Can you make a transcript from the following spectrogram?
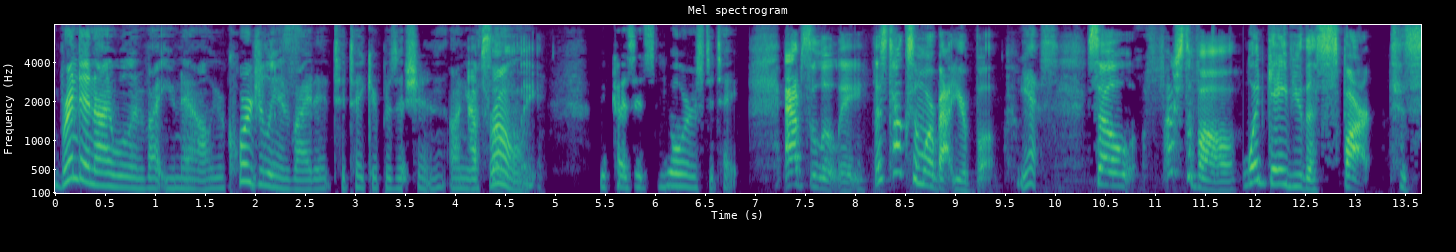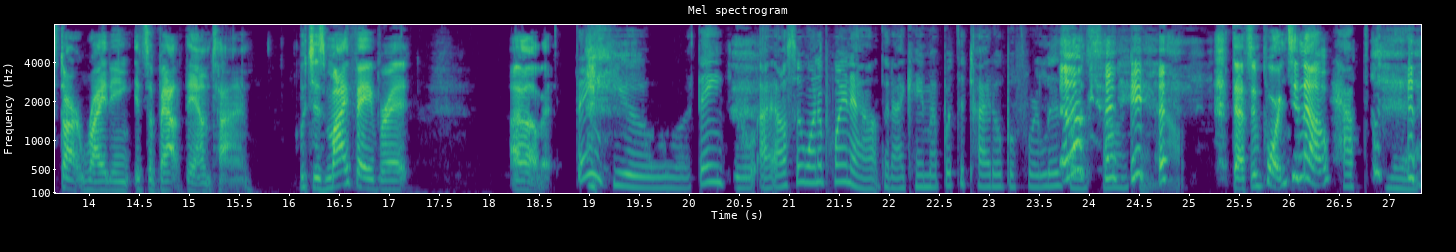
Brenda and I will invite you now. You're cordially invited to take your position on your Absolutely. throne because it's yours to take. Absolutely. Let's talk some more about your book. Yes. So, first of all, what gave you the spark to start writing It's About Damn Time, which is my favorite? I love it. Thank you. Thank you. I also want to point out that I came up with the title before Lizzo's song came out. That's important to know. Have to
